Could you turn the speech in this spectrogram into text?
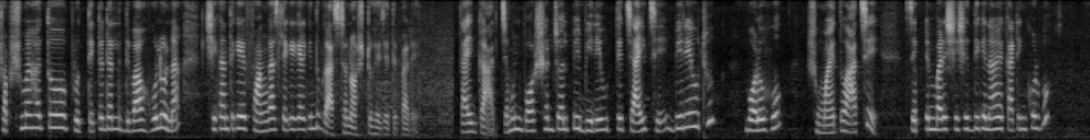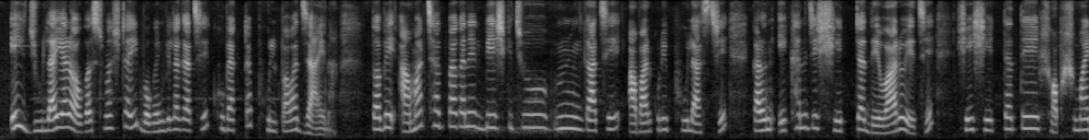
সবসময় হয়তো প্রত্যেকটা ডালে দেওয়া হলো না, সেখান থেকে ফাঙ্গাস লেগে গেলে কিন্তু গাছটা নষ্ট হয়ে যেতে পারে। তাই গাছ যেমন বর্ষার জল পেয়ে বেড়ে উঠতে চাইছে, বেড়ে উঠুক, বড় হোক, সময় তো আছে। সেপ্টেম্বরের শেষের দিকে না কাটিং করব। এই জুলাই আর অগস্ট মাসটাই বগেনভিলা গাছে খুব একটা ফুল পাওয়া যায় না। তবে আমার ছাদ বাগানের বেশ কিছু গাছে আবার করে ফুল আসছে। কারণ এখানে যে শেডটা দেওয়া রয়েছে, সেই শেডটাতে সবসময়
